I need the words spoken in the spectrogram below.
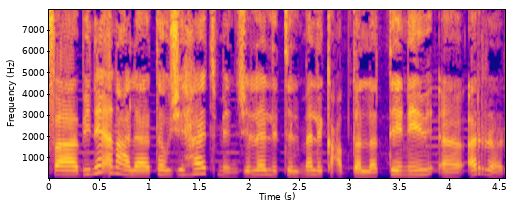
فبناء على توجيهات من جلالة الملك عبد الله الثاني آه، قرر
